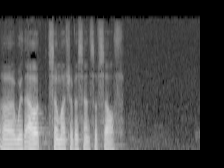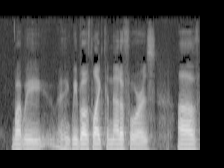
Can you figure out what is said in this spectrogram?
uh, without so much of a sense of self. What we, I think we both like the metaphors of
